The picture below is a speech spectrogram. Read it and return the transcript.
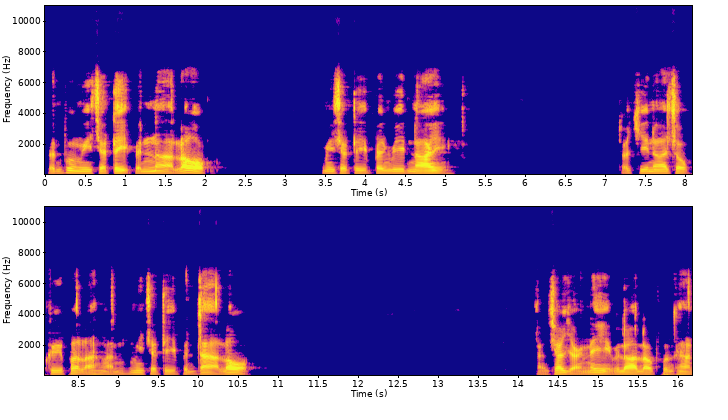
เป็นผู้มีสติเป็นหน้าโลก มีสติเป็นวินัยพระขีณาสกคือพระอรหันต์มีสติเป็นหน้าโลก ใช่อย่างนี้เวลาเราฝึกหัด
